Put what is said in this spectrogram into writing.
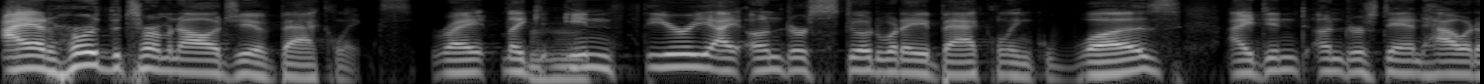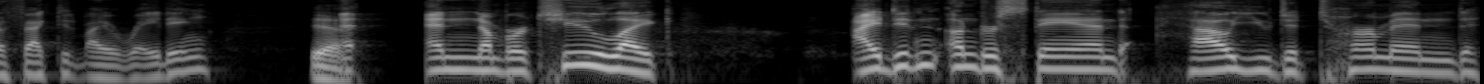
I, had heard the terminology of backlinks, right? Like Mhm. in theory, I understood what a backlink was. I didn't understand how it affected my rating. yeah, And number two, like, I didn't understand how you determined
